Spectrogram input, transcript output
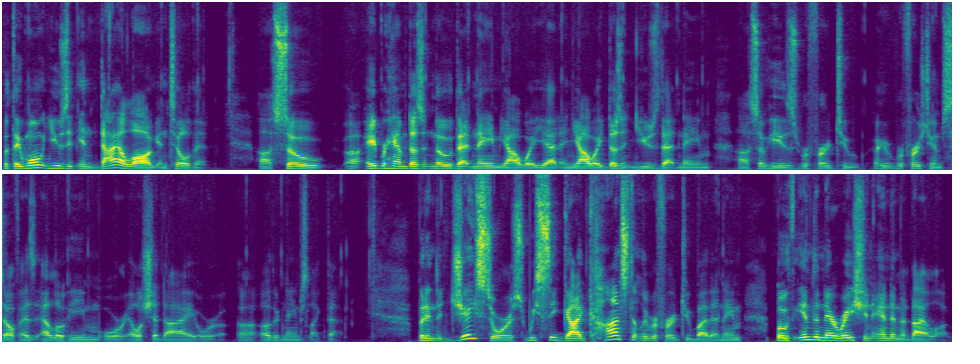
but they won't use it in dialogue until then. Uh, so uh, Abraham doesn't know that name Yahweh yet, and Yahweh doesn't use that name, uh, so he is referred to. he refers to himself as Elohim or El Shaddai or uh, other names like that. But in the J source, we see God constantly referred to by that name, both in the narration and in the dialogue.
